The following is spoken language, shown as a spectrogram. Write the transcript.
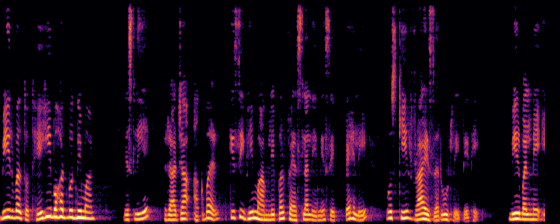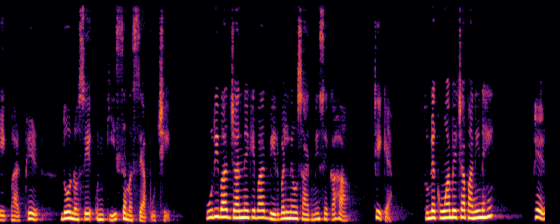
बीरबल तो थे ही बहुत बुद्धिमान, इसलिए राजा अकबर किसी भी मामले पर फैसला लेने से पहले उसकी राय ज़रूर लेते थे। बीरबल ने एक बार फिर दोनों से उनकी समस्या पूछी। पूरी बात जानने के बाद बीरबल ने उस आदमी से कहा, ठीक है, तुमने कुआँ बेचा पानी नहीं? फिर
